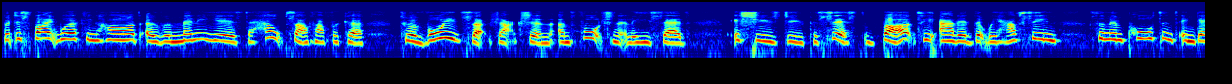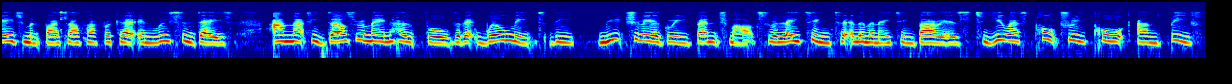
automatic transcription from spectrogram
But despite working hard over many years to help South Africa to avoid such action, unfortunately, he said, issues do persist, but he added that we have seen some important engagement by South Africa in recent days and that he does remain hopeful that it will meet the mutually agreed benchmarks relating to eliminating barriers to US poultry, pork and beef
